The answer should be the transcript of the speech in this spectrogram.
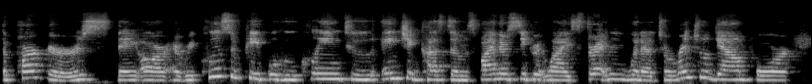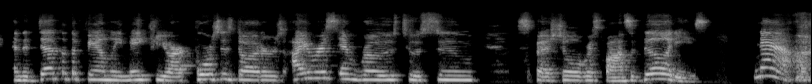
the Parkers, they are a reclusive people who cling to ancient customs, find their secret lives threatened when a torrential downpour and the death of the family matriarch forces daughters Iris and Rose to assume special responsibilities. Now,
